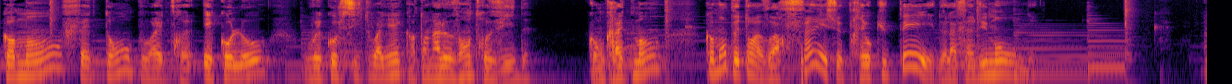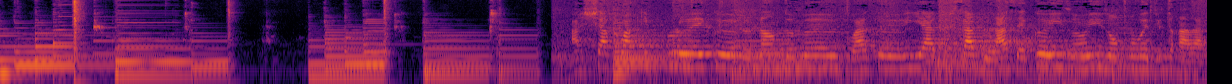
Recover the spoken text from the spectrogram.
Comment fait-on pour être écolo ou éco-citoyen quand on a le ventre vide? Concrètement, comment peut-on avoir faim et se préoccuper de la fin du monde? Qu'il y a du sable là, c'est qu'ils ont, ils ont trouvé du travail.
